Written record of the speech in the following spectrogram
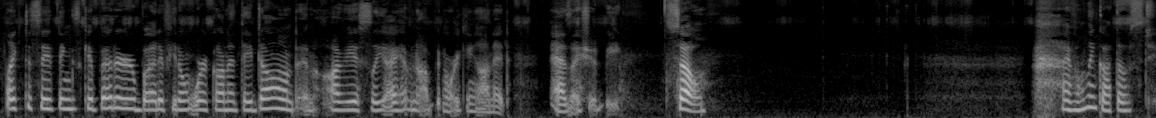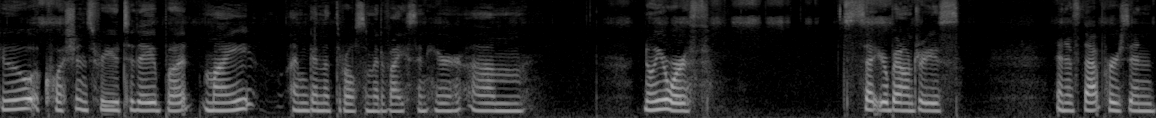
I'd like to say things get better, but if you don't work on it, they don't. And obviously, I have not been working on it as I should be. So, I've only got those two questions for you today, but my I'm gonna throw some advice in here. Um, know your worth. Set your boundaries. And if that person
